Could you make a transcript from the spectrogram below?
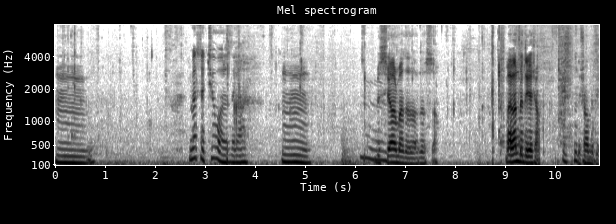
مم. مثل چی ورز دیگه. بسیار مزه دار دوستا من به دیگه شم نشان بده.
